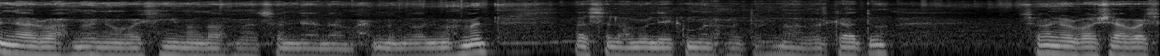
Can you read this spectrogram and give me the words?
اللہ الرحمن الرحیم اللہ صلی اللہ محمد محمد السلام علیکم ورحمۃ اللہ وبرکاتہ سون الباشہ ورث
